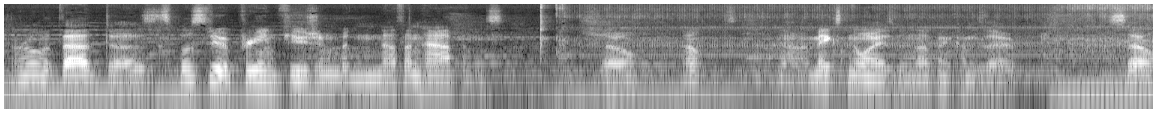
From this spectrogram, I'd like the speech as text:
I don't know what that does. It's supposed to do a pre-infusion, but nothing happens. So, oh, no, it makes noise, but nothing comes out. So,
